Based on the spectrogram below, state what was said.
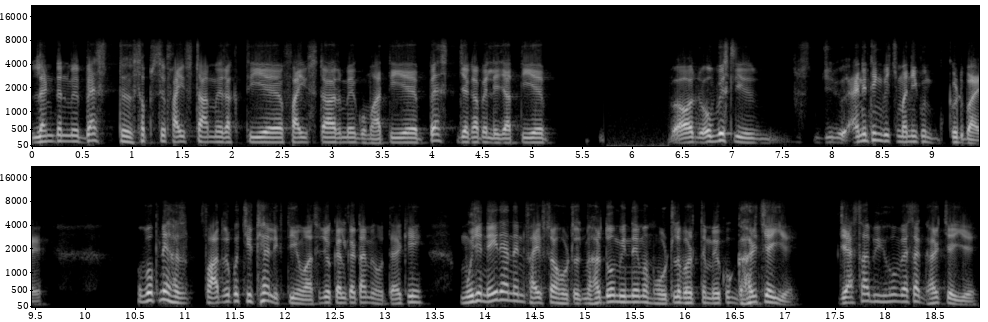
लंदन में बेस्ट सबसे फाइव स्टार में रखती है फाइव स्टार में घुमाती है बेस्ट जगह पे ले जाती है और obviously anything which money could buy वो अपने फादर को चिट्ठियाँ लिखती है वहाँ से जो कलकत्ता में होता है कि मुझे नहीं रहना इन फाइव स्टार होटल में हर दो महीने में हम होटल भरते मेरे को घर चाहिए। जैसा भी हो वैसा घर चाहिए।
